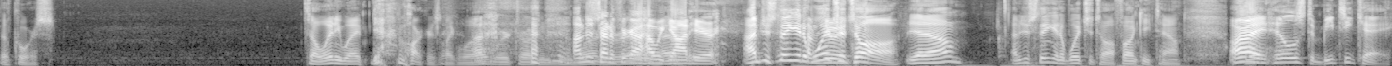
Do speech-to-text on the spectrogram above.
of course. So anyway, yeah, Parker's like, "What? We're talking." I'm just trying to figure out how we got here. I'm just thinking of I'm doing- Wichita. You know, I'm just thinking of Wichita, Funky Town. All right, Flint Hills to BTK.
